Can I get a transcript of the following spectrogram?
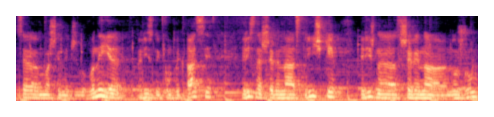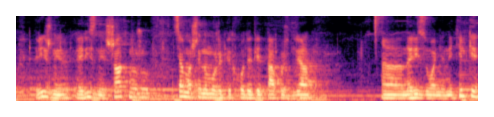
Це машини Джило. Вони є різної комплектації, різна ширина стрічки, різна ширина ножу, різний, різний шаг ножу. Ця машина може підходити також для е, нарізування не тільки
